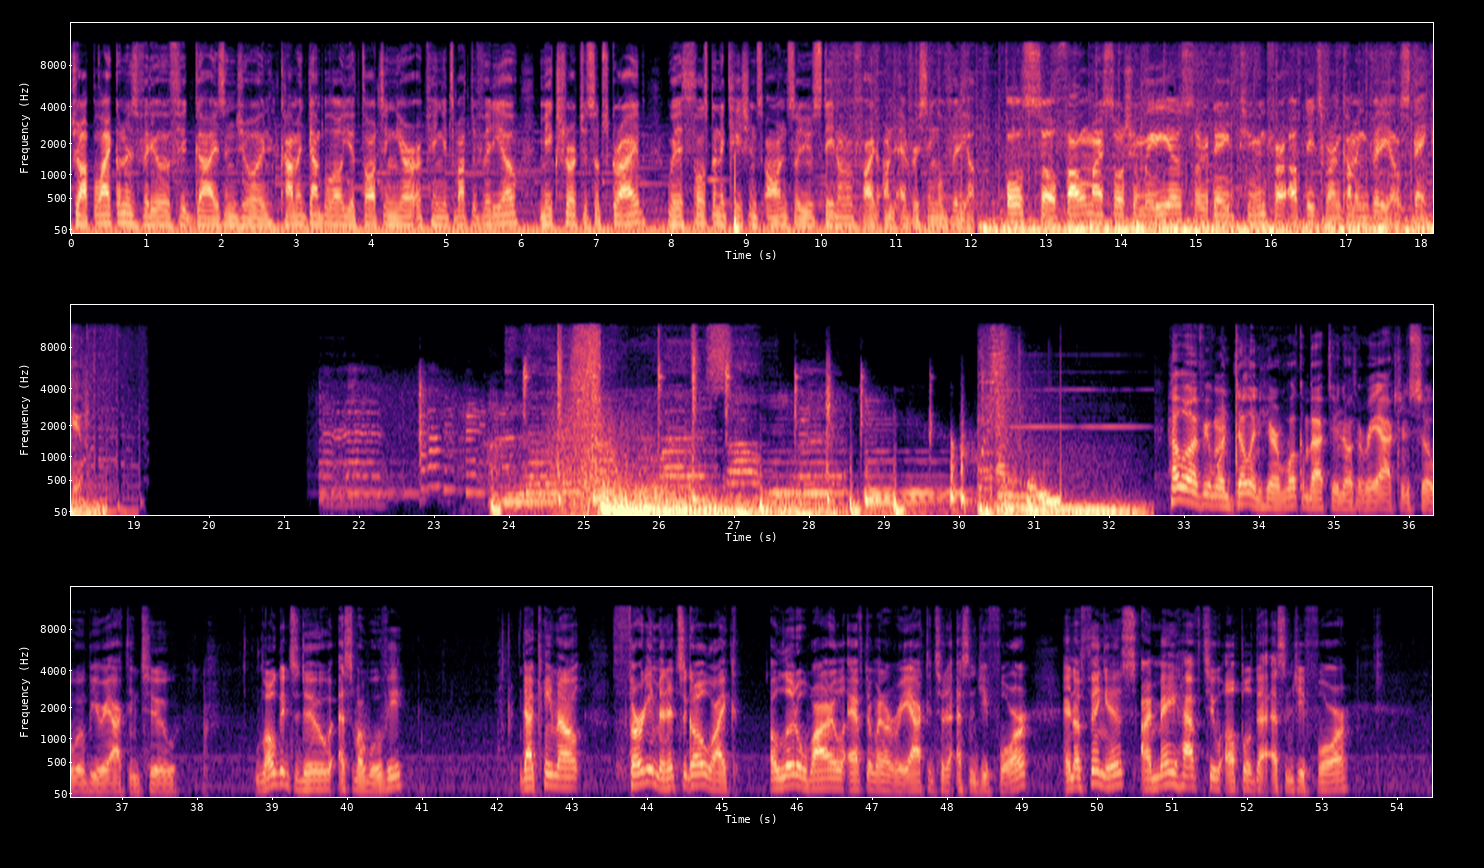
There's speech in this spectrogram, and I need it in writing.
Drop a like on this video if you guys enjoyed. Comment down below your thoughts and your opinions about the video. Make sure to subscribe with post notifications on so you stay notified on every single video. Also, follow my social media so stay tuned for updates for incoming videos. Thank you. Hello everyone, Dylan here. Welcome back to another reaction. So we'll be reacting to Logan's new SML movie that came out 30 minutes ago, like a little while after when I reacted to the SMG4. And the thing is, I may have to upload the SMG4,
